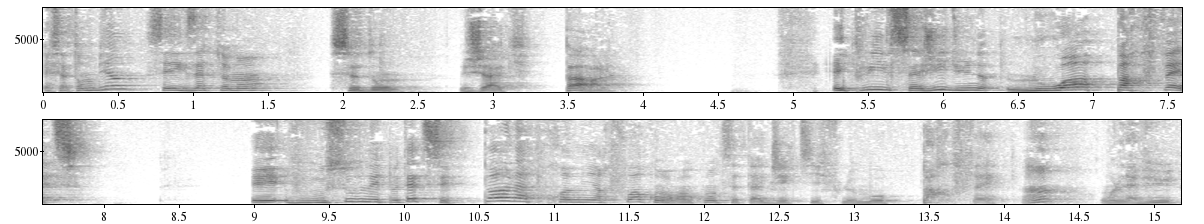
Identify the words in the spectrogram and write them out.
Et ça tombe bien, c'est exactement ce dont Jacques parle. Et puis il s'agit d'une loi parfaite. Et vous vous souvenez peut-être, c'est pas la première fois qu'on rencontre cet adjectif, le mot parfait. Hein On l'a vu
